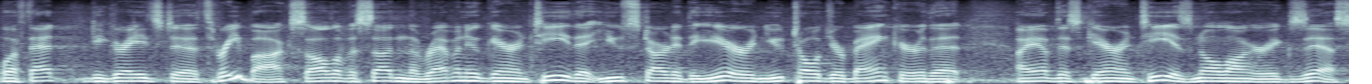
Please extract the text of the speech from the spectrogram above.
Well, if that degrades to three bucks, all of a sudden the revenue guarantee that you started the year and you told your banker that I have this guarantee is no longer exists.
